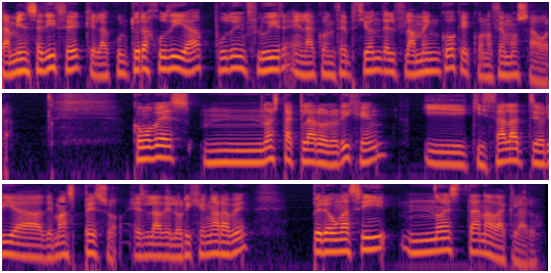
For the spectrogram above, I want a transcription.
También se dice que la cultura judía pudo influir en la concepción del flamenco que conocemos ahora. Como ves, mm, no está claro el origen y quizá la teoría de más peso es la del origen árabe, pero aún así no está nada claro.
